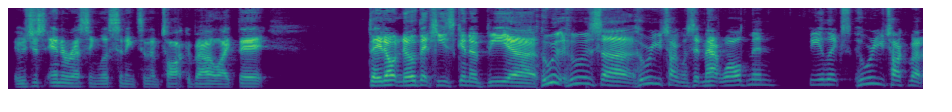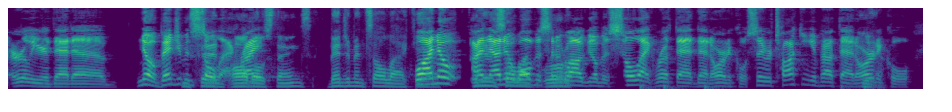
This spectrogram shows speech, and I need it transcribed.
It was just interesting listening to them talk about like they they don't know that he's gonna be uh who who is uh who are you talking? Was it Matt Waldman, Felix? Who were you talking about earlier that uh No, Benjamin Solak, all right? those things. Benjamin Solak. Well, yeah. I know, I, Benjamin I know Solak Waldman said a while ago, but Solak wrote that that article. So they were talking about that article,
